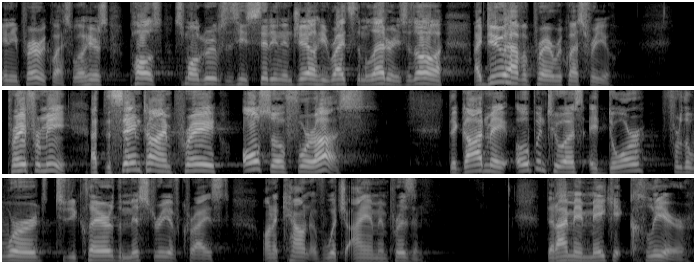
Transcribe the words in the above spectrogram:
any prayer requests? Well, here's Paul's small groups as he's sitting in jail. He writes them a letter and he says, Oh, I do have a prayer request for you. Pray for me. At the same time, pray also for us, that God may open to us a door for the word to declare the mystery of Christ on account of which I am in prison, that I may make it clear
